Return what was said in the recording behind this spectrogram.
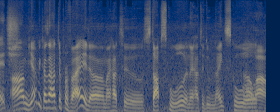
age? Um, yeah, because I had to provide. Um, I had to stop school and I had to do night school. oh wow.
